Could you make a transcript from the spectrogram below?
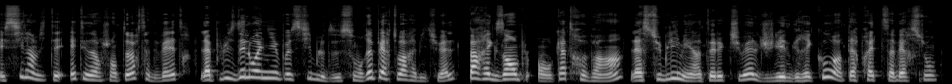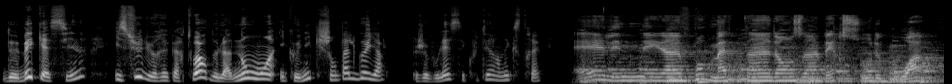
et si l'invité était un chanteur, ça devait être la plus éloignée possible de son répertoire habituel. Par exemple, en 81, la sublime et intellectuelle Juliette Gréco interprète sa version de Bécassine, issue du répertoire de la non moins iconique Chantal Goya. Je vous laisse écouter un extrait. Elle est née un beau matin dans un berceau de bois.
